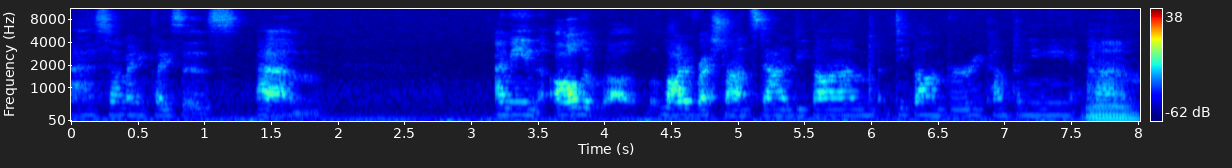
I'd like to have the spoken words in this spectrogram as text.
uh, so many places um, I mean all the of restaurants down in Deep Ellum Deep Ellum Brewery Company um,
